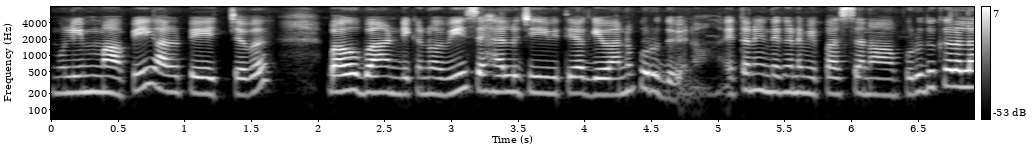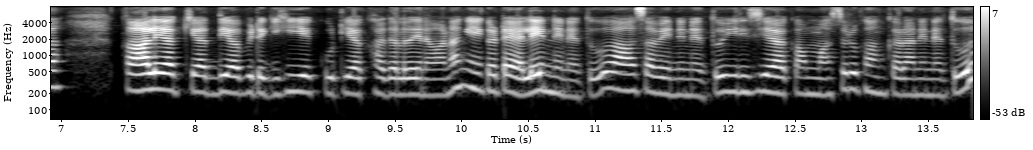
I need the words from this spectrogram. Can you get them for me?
මුලින්ම අපි අල්පේච්ඡව බහුභාණ්ඩික නොවි සැහැල්ලු ජීවිතයක් ගෙවන්න පුරුදු වෙනවා. එතන ඉඳගෙන විපස්සනා පුරුදු කරලා කාලයක් යද්දී අපිට ගිහියෙක් කුටියක් හදලා දෙනවා නම් ඒකට ඇලෙන්නේ නැතුව ආස වෙන්නේ නැතුව ඉරිසියාකම් මසුරුකම් කරන්නේ නැතුව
